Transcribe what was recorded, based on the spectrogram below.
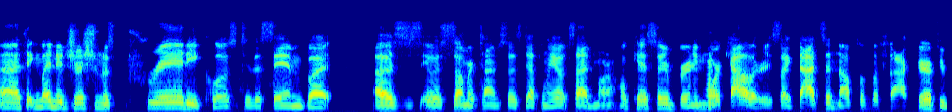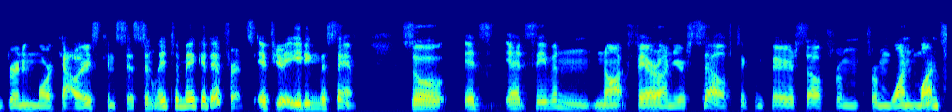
Uh, I think my nutrition was pretty close to the same, but I was it was summertime, so it's definitely outside more. Okay, so you're burning more calories. Like that's enough of a factor if you're burning more calories consistently to make a difference if you're eating the same. So it's it's even not fair on yourself to compare yourself from from one month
